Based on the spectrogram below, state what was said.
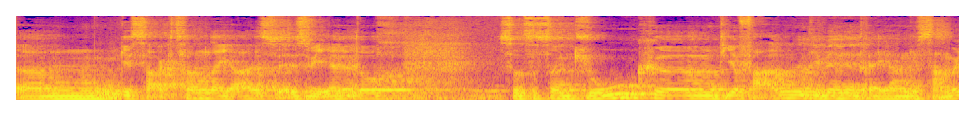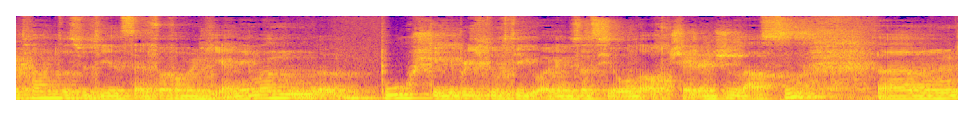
ähm, gesagt haben, naja, es, es wäre doch sozusagen klug, ähm, die Erfahrungen, die wir in den drei Jahren gesammelt haben, dass wir die jetzt einfach einmal hernehmen, buchstäblich durch die Organisation auch challengen lassen ähm,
